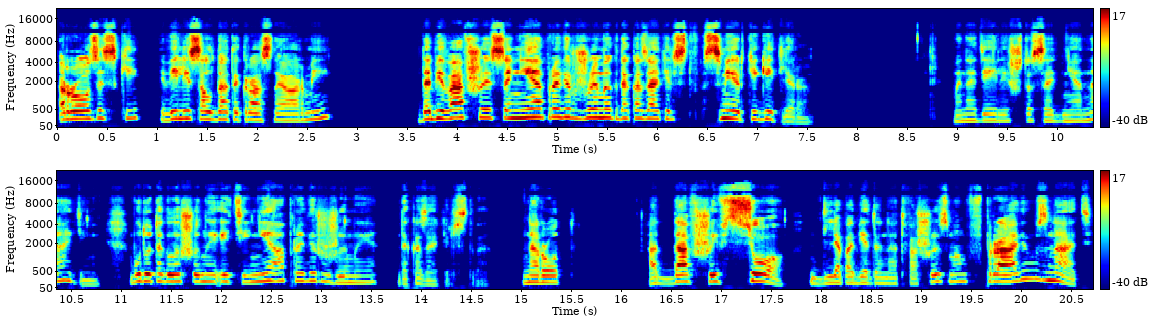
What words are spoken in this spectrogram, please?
Розыски вели солдаты Красной Армии, добивавшиеся неопровержимых доказательств смерти Гитлера. Мы надеялись, что со дня на день будут оглашены эти неопровержимые доказательства. Народ отдавший все для победы над фашизмом, вправе узнать,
